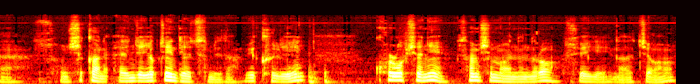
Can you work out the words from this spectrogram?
예. 순식간에 이제 역전이 되었습니다. weekly 콜 옵션이 30만원으로 수익이 나왔죠.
